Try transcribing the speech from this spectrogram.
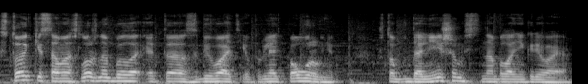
Стойки самое сложное было это забивать и управлять по уровню, чтобы в дальнейшем стена была не кривая.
